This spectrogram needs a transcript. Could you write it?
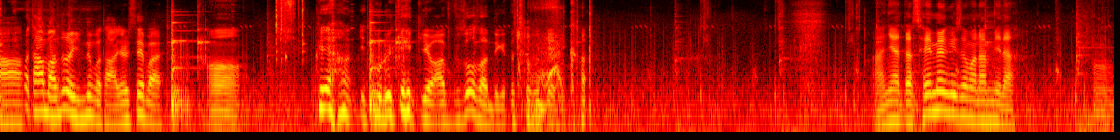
아. 이거 다 만들어 있는 거다 13발 어 그냥 이 돌을 깰게요. 아 무서워서 안 되겠다. 저거 깨니까. 아니야 딱 세 명이서만 합니다 어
